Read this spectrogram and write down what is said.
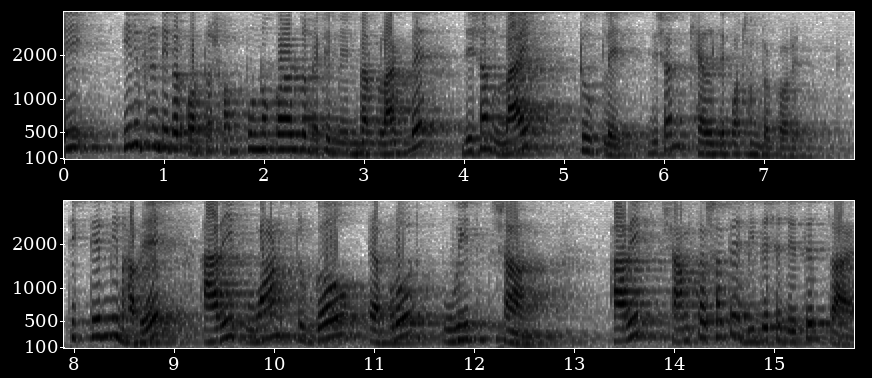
এই ইনফিনিটিভের অর্থ সম্পূর্ণ করার জন্য একটি মেন ভার্ব লাগবে। Zishan likes to play Zishan খেলতে পছন্দ করে। ঠিক তেমনিভাবে Arif wants to go abroad with Shams. Arif শামসের সাথে বিদেশে যেতে চায়।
